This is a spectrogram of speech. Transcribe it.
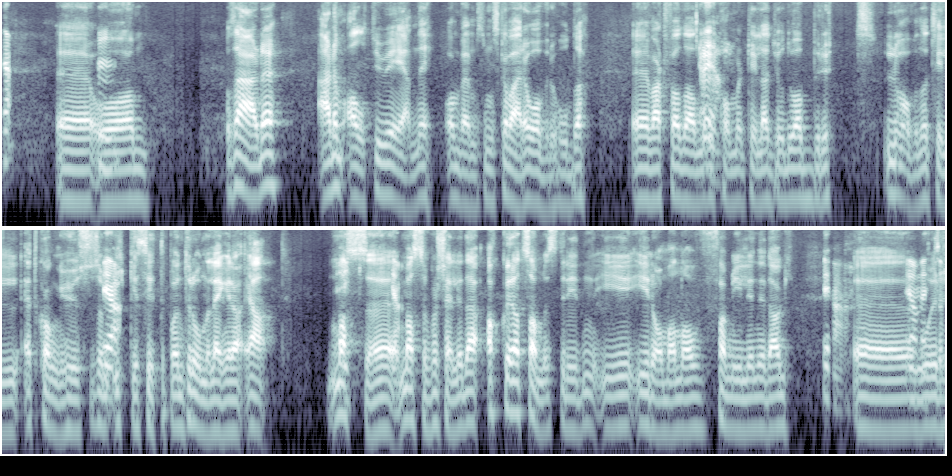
Ja. Eh, og, og så er det er de alltid uenige om hvem som skal være overhodet. Eh, I hvert fall da når det kommer til at jo, du har brutt lovene til et kongehus som Ja. ikke sitter på en trone lenger. Ja, masse, masse forskjellig. Det er akkurat samme striden i, i Romanov-familien i dag. Ja. Eh, hvor.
